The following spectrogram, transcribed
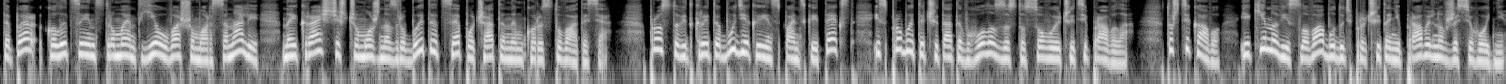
Тепер, коли цей інструмент є у вашому арсеналі, найкраще, що можна зробити, це почати ним користуватися. Просто відкрити будь-який іспанський текст і спробуйте читати вголос, застосовуючи ці правила. Тож цікаво, які нові слова будуть прочитані правильно вже сьогодні.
